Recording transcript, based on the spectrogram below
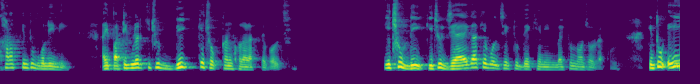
খারাপ কিন্তু বলিনি। আমি পার্টিকুলার কিছু দিককে চোখ কান খোলা রাখতে বলছি। কিছু দিক, কিছু জায়গাকে বলছি একটু দেখে নিন বা একটু নজর রাখুন। কিন্তু এই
